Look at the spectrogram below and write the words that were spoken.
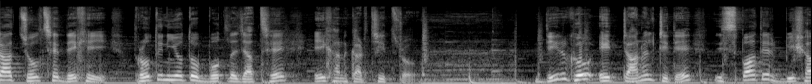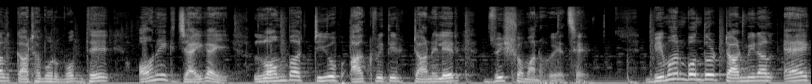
কাজ চলছে দেখেই প্রতিনিয়ত বদলে যাচ্ছে এখানকার চিত্র। দীর্ঘ এই টানেলটিতে ইস্পাতের বিশাল কাঠামোর মধ্যে অনেক জায়গায় লম্বা টিউব আকৃতির টানেলের দৃশ্যমান হয়েছে। বিমানবন্দর টার্মিনাল এক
